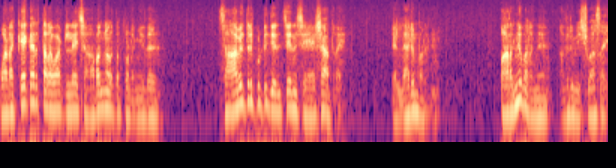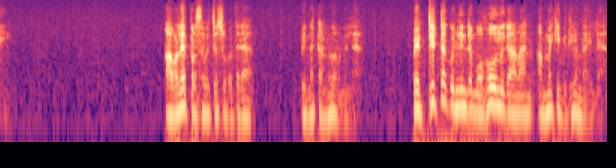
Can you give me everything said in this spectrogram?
വടക്കേക്കര തറവാട്ടിലെ ശാപങ്ങളൊക്കെ തുടങ്ങിയത് സാവിത്രിക്കുട്ടി ജനിച്ചതിന് ശേഷം അത്രേ എല്ലാരും പറഞ്ഞു. പറഞ്ഞു പറഞ്ഞ് അതൊരു വിശ്വാസമായി അവളെ പ്രസവിച്ച സുഭദ്ര പിന്നെ കണ്ണു തുറന്നില്ല. പെറ്റിട്ട കുഞ്ഞിന്റെ മുഖം ഒന്ന് കാണാൻ അമ്മയ്ക്ക് വിധിയുണ്ടായില്ല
